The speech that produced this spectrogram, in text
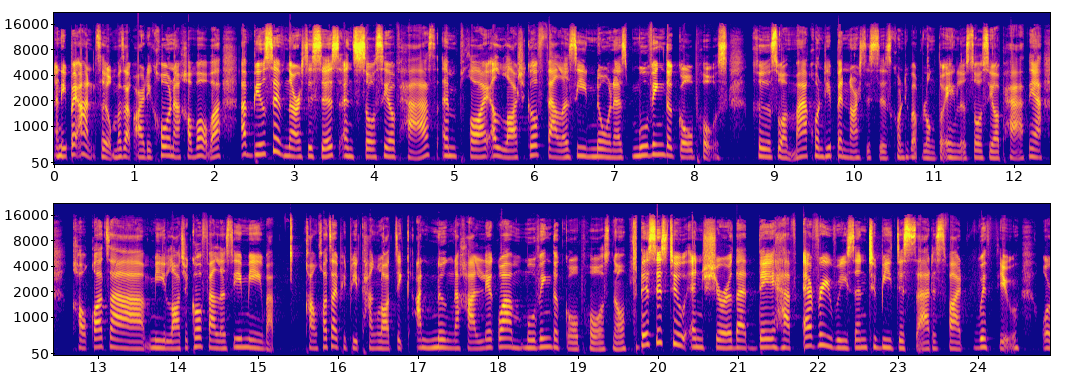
อันนี้ไปอ่านเสริมมาจาก article นะเขาบอกว่า abusive narcissists and sociopaths employ a logical fallacy known as moving the goalpost คือส่วนมากคนที่เป็น narcissist คนที่แบบลงตัวเองหรือ sociopath เนี่ยเขาก็จะมี logical fallacy มีแบบ ความเข้าใจผิดๆทางลอจิกอันนึงนะคะเรียกว่า moving the goalpost เนาะ this is to ensure that they have every reason to be dissatisfied with you or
